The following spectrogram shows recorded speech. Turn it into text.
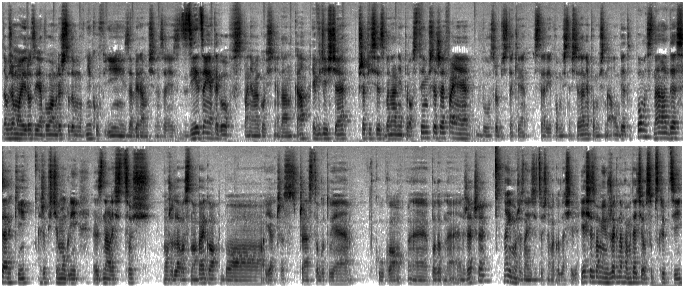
Dobrze, moi drodzy, ja wołam resztę domowników i zabieram się za zjedzenie tego wspaniałego śniadanka. Jak widzieliście, przepis jest banalnie prosty. Myślę, że fajnie by było zrobić takie serie pomysł na śniadania, pomysł na obiad, pomysł na deserki, żebyście mogli znaleźć coś może dla was nowego, bo ja często gotuję w kółko e, podobne rzeczy. No i może znajdziecie coś nowego dla siebie. Ja się z wami już żegnam, pamiętajcie o subskrypcji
